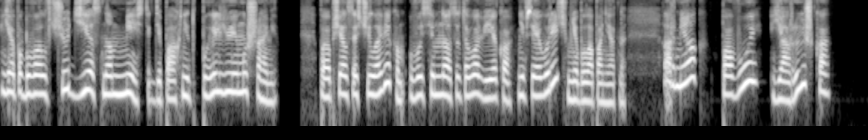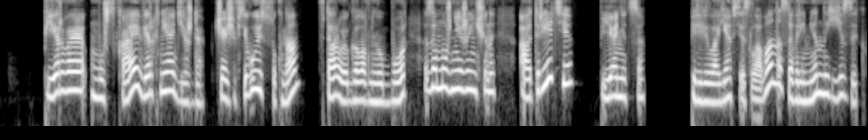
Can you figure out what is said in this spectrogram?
Я побывал в чудесном месте, где пахнет пылью и мышами. Пообщался с человеком XVIII века, не вся его речь мне была понятна. Армяк, повой, ярышка. Первое — мужская верхняя одежда, чаще всего из сукна. Второе — головной убор замужней женщины. А третье — пьяница. Перевела я все слова на современный язык.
